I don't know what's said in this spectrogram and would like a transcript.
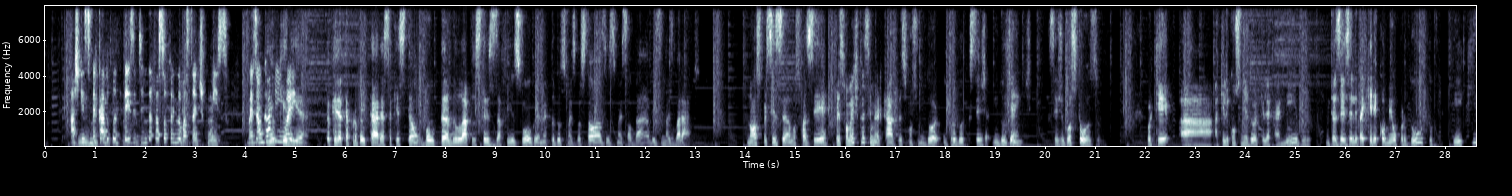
Acho que uhum. esse mercado plant-based ainda está sofrendo bastante com isso. Mas é um caminho queria... aí eu queria até aproveitar essa questão, voltando lá para os três desafios Vogler, né? Produtos mais gostosos, mais saudáveis e mais baratos. Nós precisamos fazer, principalmente para esse mercado, para esse consumidor, um produto que seja indulgente, que seja gostoso. Porque aquele consumidor que ele é carnívoro, muitas vezes ele vai querer comer o produto e que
